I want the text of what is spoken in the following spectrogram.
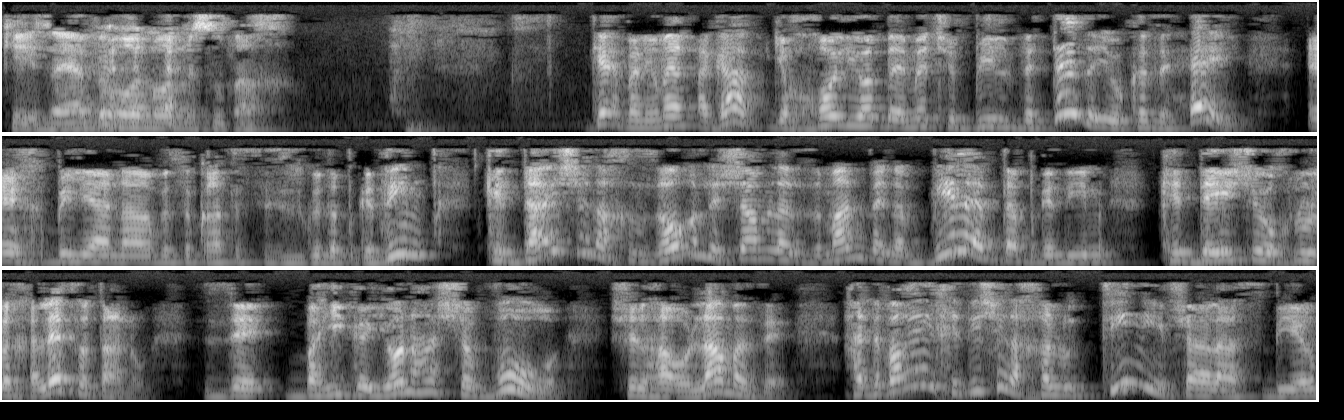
כי זה היה מאוד מאוד מסובך. כן, ואני אומר, אגב, יכול להיות באמת שביל וטד היו כזה, היי, איך בילי הנער וסוקרטס הזיזו את הבגדים, כדאי שנחזור לשם לזמן ונביא להם את הבגדים כדי שיוכלו לחלץ אותנו. זה בהיגיון השבור של העולם הזה. הדבר היחידי שלחלוטין אי אפשר להסביר,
